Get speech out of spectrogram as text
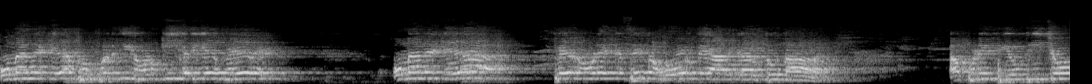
ਉਹਨਾਂ ਨੇ ਕਿਹਾ, ਫੁੱਫੜ ਜੀ, ਹੁਣ ਕੀ ਕਰੀਏ ਫੇਰ? ਉਹਨਾਂ ਨੇ ਕਿਹਾ, ਫਿਰ ਹੁਣ ਇੱਕ ਸਿੰਘ ਹੋਰ ਤਿਆਰ ਕਰ ਤੂੰ ਨਾਲ। ਆਪਣੀ ਡਿਊਟੀ ਚੋਂ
